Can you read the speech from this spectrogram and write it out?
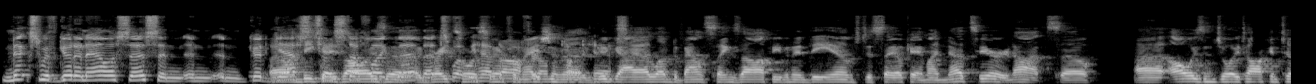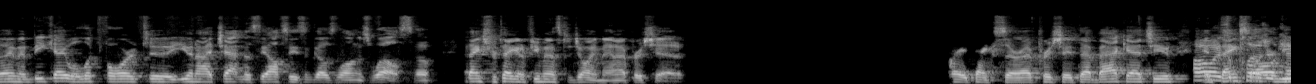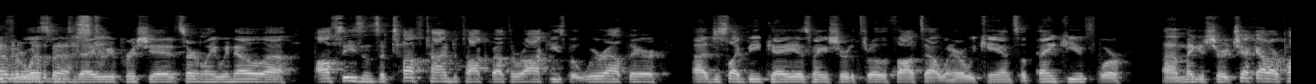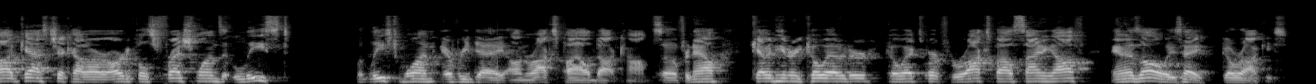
mixed with good analysis and and, and good Well, guests and stuff always like a, that, a that's great what we have of to offer on the information. A good guy. I love to bounce things off, even in DMs. Just say, okay, am I nuts here or not? So. Uh, always enjoy talking to him. And BK, we'll look forward to you and I chatting as the off season goes along as well. So thanks for taking a few minutes to join, man. I appreciate it. Great, thanks, sir. I appreciate that. Back at you. Always and a thanks pleasure, to all of you Kevin. for listening today. We appreciate it. Certainly, we know uh, off season's a tough time to talk about the Rockies, but we're out there uh, just like BK is, making sure to throw the thoughts out whenever we can. So thank you for uh, making sure to check out our podcast, check out our articles, fresh ones, at least at least one every day on roxpile.com. So for now, Kevin Henry, co-editor, co-expert for Roxpile, signing off. And as always, hey, go Rockies.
